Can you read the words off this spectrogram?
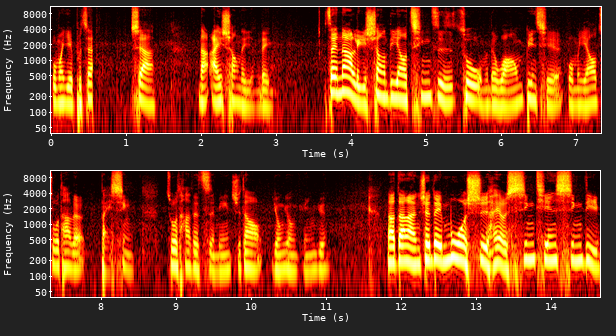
我们也不再下那哀伤的眼泪。在那里，上帝要亲自做我们的王，并且我们也要做他的百姓，做他的子民，直到永永远远。那当然，针对末世还有新天新地，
